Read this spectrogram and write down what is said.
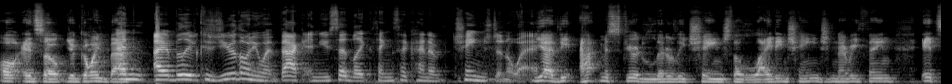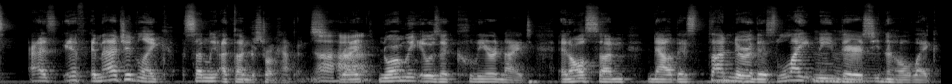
oh, and so you're going back. And I believe because you're the one who went back and you said like things had kind of changed in a way. Yeah, the atmosphere literally changed, the lighting changed and everything. It's as if imagine like suddenly a thunderstorm happens, Uh-huh. right? Normally it was a clear night, and all of a sudden now there's thunder, there's lightning, there's you know like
